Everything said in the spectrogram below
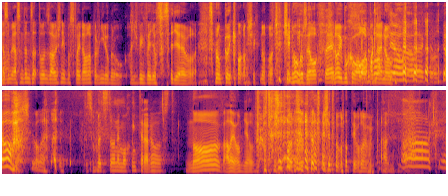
Já, jsem, já jsem ten, za- ten závěrečný boss fight dal na první dobrou, aniž bych věděl, co se děje, vole. Jsem jenom klikal na všechno, vole. všechno hořelo, všechno vybuchovalo a pak najednou. ale jako, Jo, ty vole. to jsi vůbec z toho nemohl mít radost. No, ale jo, měl, protože to, protože to bylo ty vole brutální. Ach, jo.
